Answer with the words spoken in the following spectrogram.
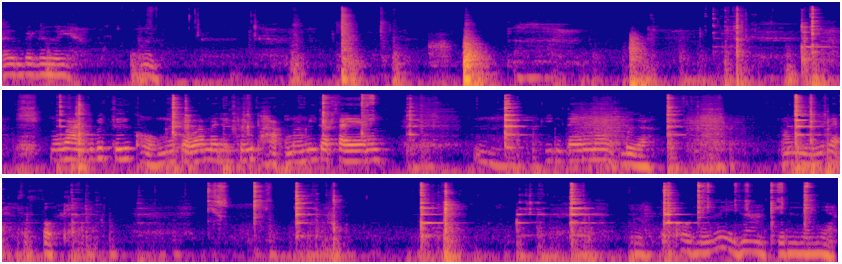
เติมไปเลย อืมเมื่อวานก็ไปซื้อของนะแต่ว่าไม่ได้ซื้อผักมามีแต่แตงกินแตงมากเบื่อเอาอย่างนี้แหละสดๆทุกคนเฮ้ยน่ากินเลยเนี่ย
